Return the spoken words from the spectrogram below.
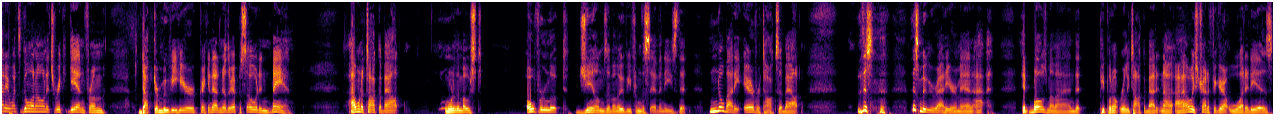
Everybody, what's going on? It's Rick again from Dr. Movie here, cranking out another episode. And man, I want to talk about one of the most overlooked gems of a movie from the 70s that nobody ever talks about. This this movie right here, man, I it blows my mind that people don't really talk about it. And I, I always try to figure out what it is.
